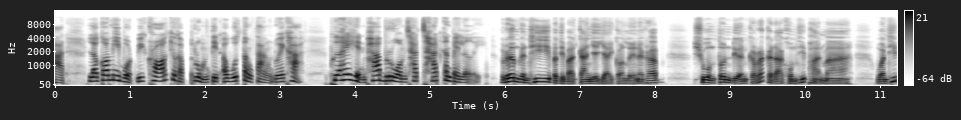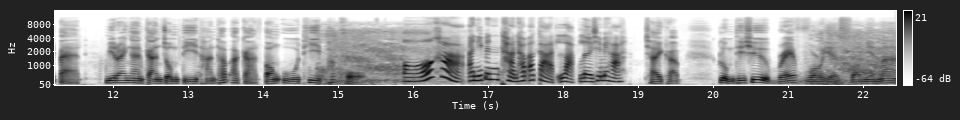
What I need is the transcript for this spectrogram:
าศ แล้วก็มีบทวิเคราะห์เกี่ยวกับกลุ่มติดอาวุธต่างๆ ด้วยค่ะ เพื่อให้เห็นภาพรวมชัดๆ กันไปเลย เริ่มกันที่ปฏิบัติการใหญ่ ๆ ก่อนเลยนะครับ ช่วงต้นเดือนกรกฎาคมที่ผ่านมา วันที่ 8 มีรายงานการโจมตีฐานทัพอากาศตองอูที่พักโขอ๋อค่ะ อันนี้เป็นฐานทัพอากาศหลักเลยใช่ไหมคะ ใช่ครับ กลุ่มที่ชื่อ Brave Warriors for Myanmar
